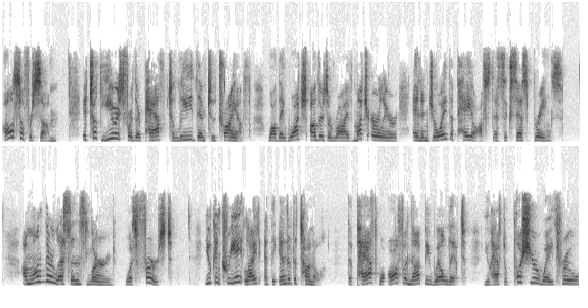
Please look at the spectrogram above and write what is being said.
Also, for some, it took years for their path to lead them to triumph, while they watched others arrive much earlier and enjoy the payoffs that success brings. Among their lessons learned was first, you can create light at the end of the tunnel. The path will often not be well lit. You have to push your way through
